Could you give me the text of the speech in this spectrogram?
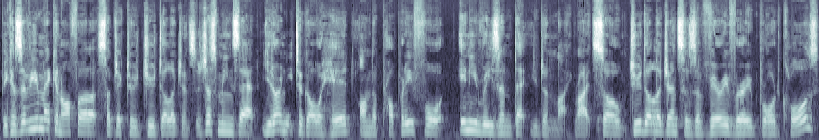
because if you make an offer subject to due diligence, it just means that you don't need to go ahead on the property for any reason that you didn't like, right? So due diligence is a very, very broad clause.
